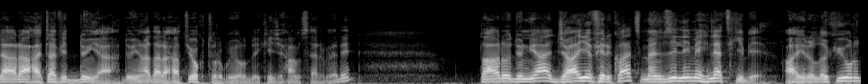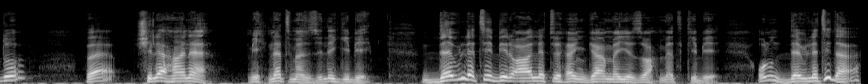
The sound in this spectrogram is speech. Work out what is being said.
La rahate fid dünya. Dünyada rahat yoktur buyurdu iki cihan serveri. Daru dünya cayı firkat menzili mihnet gibi. Ayrılık yurdu ve çilehane mihnet menzili gibi. Devleti bir aleti hengameyi zahmet gibi. Onun devleti de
